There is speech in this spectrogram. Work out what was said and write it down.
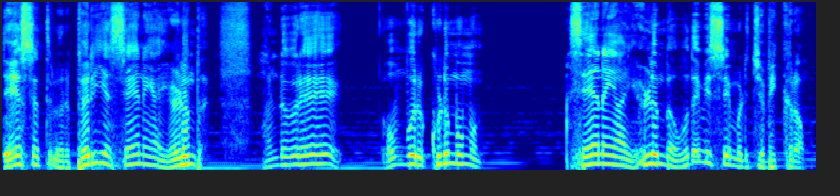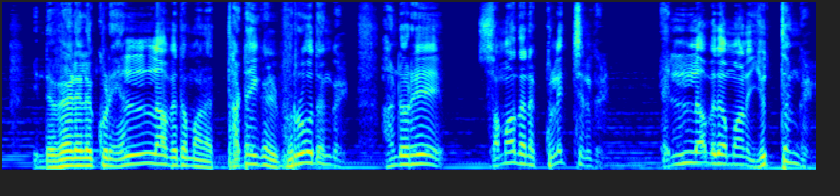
தேசத்தில் ஒரு பெரிய சேனையாக எழும்ப ஆண்டவரே ஒவ்வொரு குடும்பமும் சேனையாய் எழும்ப உதவி செய்யும்படி ஜெபிக்கிறோம். இந்த வேளையில கூட எல்லா விதமான தடைகள் விரோதங்கள் ஆண்டவரே சமாதான குலைச்சல்கள் எல்லா விதமான யுத்தங்கள்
